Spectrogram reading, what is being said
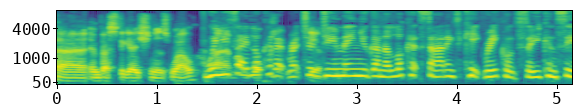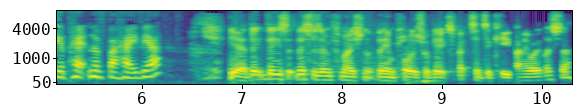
uh, investigation as well. When you um, say look at it, Richard, yeah. do you mean you're going to look at starting to keep records so you can see a pattern of behaviour? Yeah, these, this is information that the employers would be expected to keep anyway, Lisa.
